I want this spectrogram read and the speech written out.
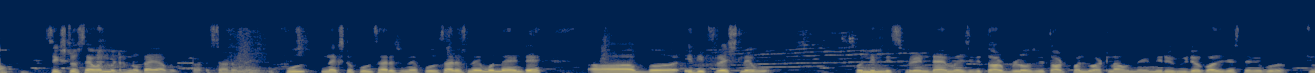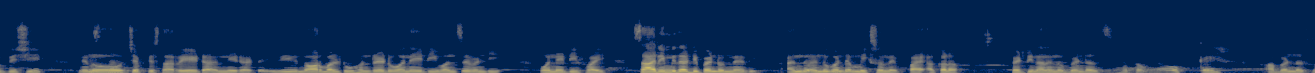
Okay. Six to seven metre నూట యాభై. స్టార్ట్ ఉన్నాయి. ఫుల్ నెక్స్ట్ ఫుల్ సారీస్ ఉన్నాయి. ఫుల్ సారీస్లో ఏమున్నాయంటే ఆ, బ- ఇది ఫ్రెష్ లేవు. కొన్ని Hmm. Misprint damage without blouse without పళ్ళు అట్లా ఉన్నాయి. మీరు వీడియో కాల్ చేస్తే మీకు చూపించి నేను. చెప్పిస్తాను రేట్ అన్ని రేట్ ఇది normal two hundred one eighty one seventy one eighty five sari మీద డిపెండ్ ఉన్నాయి అది. అందు ఎందుకంటే మిక్స్ ఉన్నాయి. అక్కడ పెట్టినా నేను బెండల్స్ మొత్తం. ఓకే. ఆ బండల్స్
